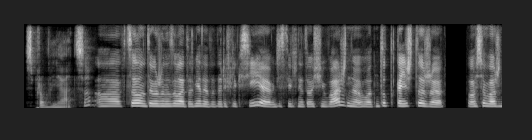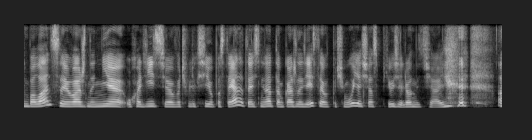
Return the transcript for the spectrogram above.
справляться? А, в целом, ты уже назвала этот метод, это рефлексия, действительно, это очень важно, вот, но тут, конечно, тоже во всем важен баланс, и важно не уходить в рефлексию постоянно, то есть не надо там каждое действие, вот почему я сейчас пью зеленый чай,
